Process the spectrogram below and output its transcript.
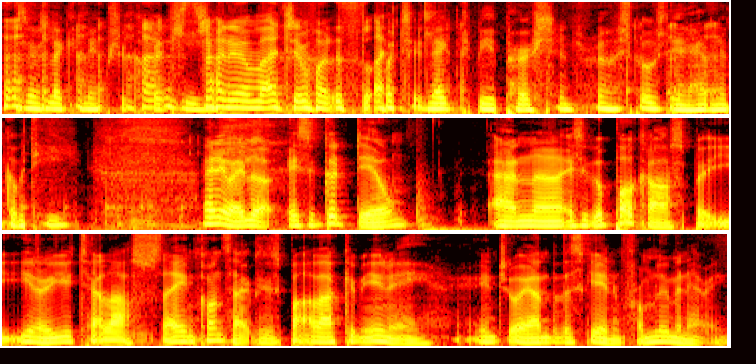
Is there like an extra cup I'm of tea? just trying to imagine what it's like. What's it like to be a person? I suppose they're having a cup of tea. Anyway, look, it's a good deal, and uh, it's a good podcast. But you, you know, you tell us, stay in contact. It's part of our community. Enjoy Under the Skin from Luminary.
